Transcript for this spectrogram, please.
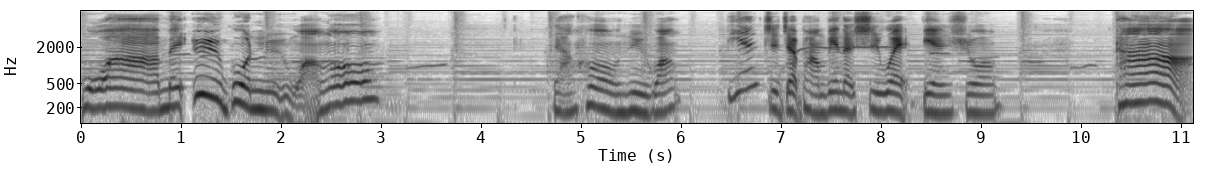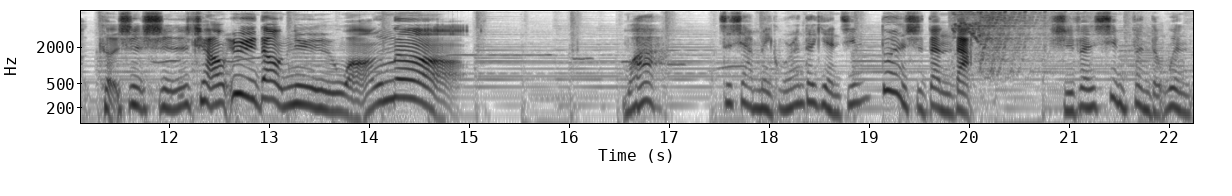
我没遇过女王哦。然后女王。边指着旁边的侍卫边说：“他可是时常遇到女王呢。”哇！这下美国人的眼睛顿时瞪大，十分兴奋地问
